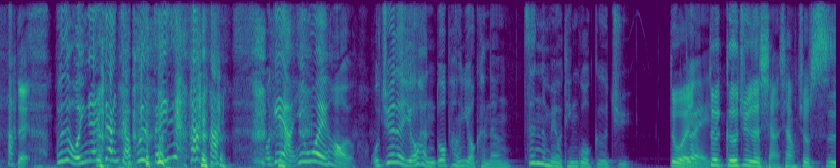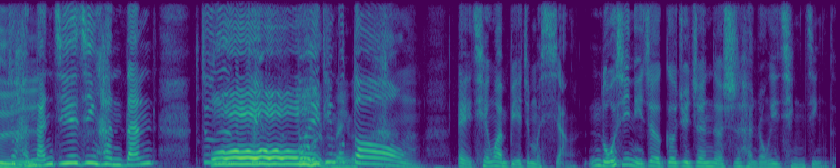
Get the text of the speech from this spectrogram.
对，不是我应该这样讲，不是等一下，我跟你讲，因为哈，我觉得有很多朋友可能真的没有听过歌剧，对对。对，歌剧的想象就是就很难接近，很难，就是听、哦。对听不懂。哎，千万别这么想，罗西尼这个歌剧真的是很容易亲近的，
